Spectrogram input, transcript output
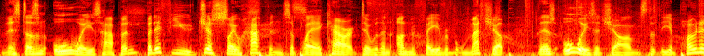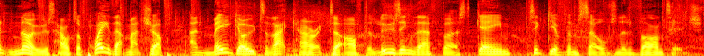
This doesn't always happen, but if you just so happen to play a character with an unfavorable matchup, there's always a chance that the opponent knows how to play that matchup and may go to that character after losing their first game to give themselves an advantage.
